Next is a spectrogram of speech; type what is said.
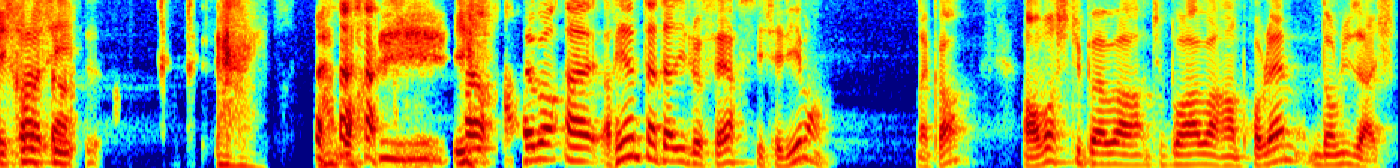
ça, c'est... D'abord, rien ne t'interdit de le faire si c'est libre. D'accord? En revanche, tu, peux avoir, tu pourras avoir un problème dans l'usage.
